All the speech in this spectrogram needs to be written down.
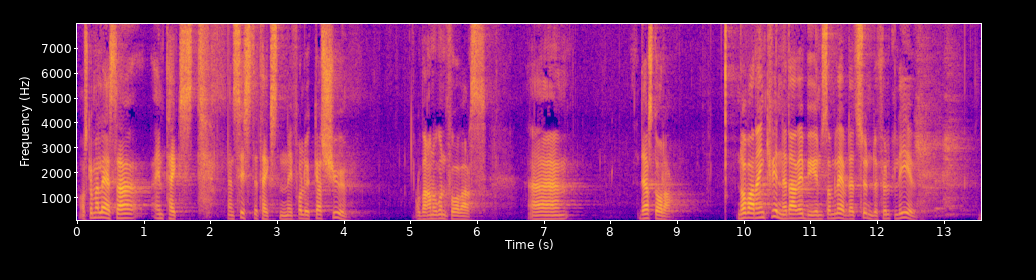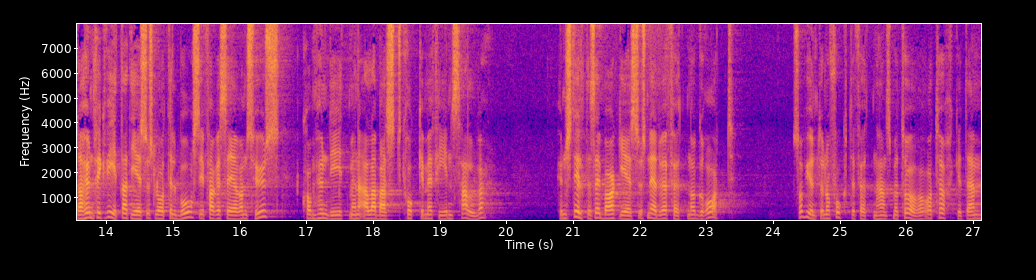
Nå skal vi lese en tekst, den siste teksten fra Lukas 7, og bare noen få vers. Eh, der står det Nå var det en kvinne der i byen som levde et syndefullt liv. Da hun fikk vite at Jesus lå til bords i fariseerens hus, kom hun dit med en alabastkrukke med fin salve. Hun stilte seg bak Jesus nede ved føttene og gråt. Så begynte hun å fukte føttene hans med tårer og tørket dem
